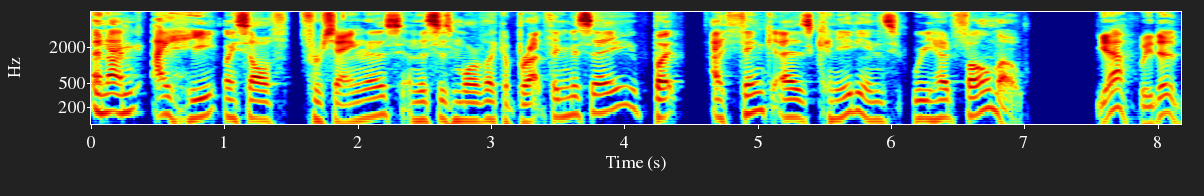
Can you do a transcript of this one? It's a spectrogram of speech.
and I'm I hate myself for saying this, and this is more of like a Brett thing to say, but I think as Canadians we had FOMO, Yeah, we did.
